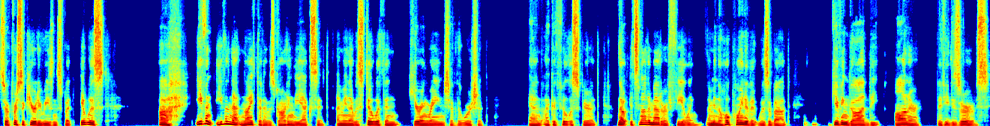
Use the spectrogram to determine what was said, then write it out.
So for security reasons, but it was uh even even that night that I was guarding the exit, I mean, I was still within hearing range of the worship and I could feel the spirit. Now it's not a matter of feeling. I mean, the whole point of it was about giving God the honor that he deserves.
